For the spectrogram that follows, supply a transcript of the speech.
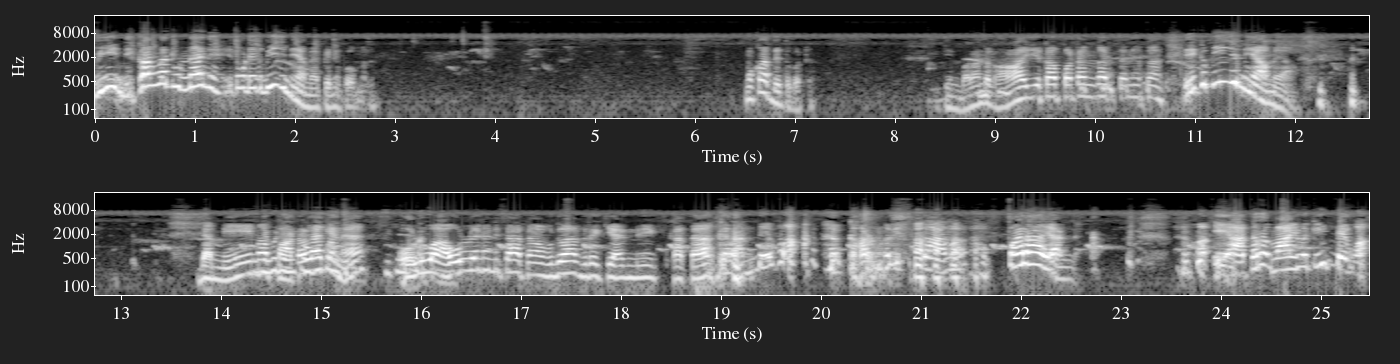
වී නිකන් වැටුන්නේ නෑනේ. එතකොට ඒක බීජ නියාමයක් වෙන්නේ කොහමද? මොකක්ද එතකොට? ඉතින් බලන්න ආයි එකක් පටන් ගන්නනේ තන්. ඒක බීජ නියාමයක්. දැන් මේම පටලගෙන ඔළුව අවුල් වෙන නිසා තමයි බුදුහාමුදුර කියන්නේ කතා කරන්න එපා. කර්ම විස්කාම පලා යන්න. ඒ අතර මායිමක ඉන්න එපා.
